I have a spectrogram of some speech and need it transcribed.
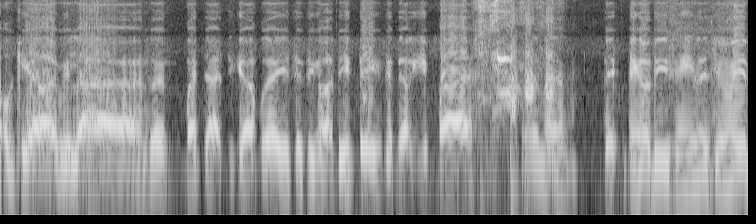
Okey Alhamdulillah Saya Banyak juga beraya Saya tengok dinding Saya tengok kipas Kemudian te- Tengok diri sendiri dengan cermin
